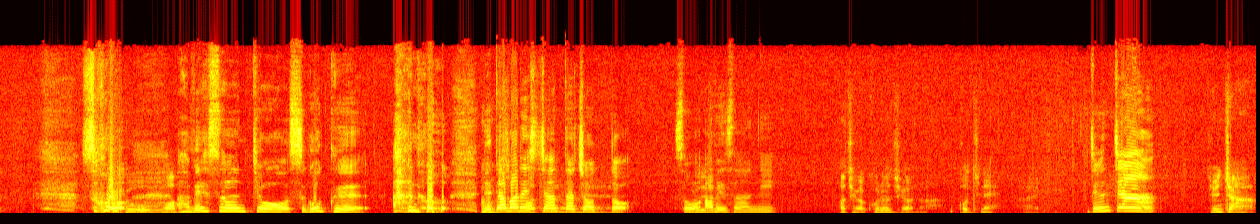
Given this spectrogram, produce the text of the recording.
そう。安倍さん今日すごくあのネタバレしちゃった、ちょっと。そう安倍さんに。あ違う。これは違うなこっちね。はい。純ちゃん。純ちゃん。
